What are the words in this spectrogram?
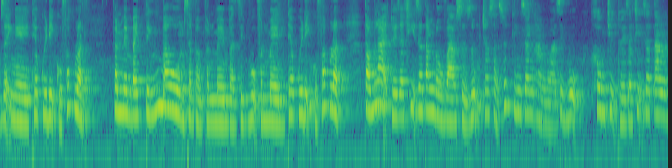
dạy nghề theo quy định của pháp luật. Phần mềm máy tính bao gồm sản phẩm phần mềm và dịch vụ phần mềm theo quy định của pháp luật. Tóm lại, thuế giá trị gia tăng đầu vào sử dụng cho sản xuất kinh doanh hàng hóa dịch vụ không chịu thuế giá trị gia tăng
